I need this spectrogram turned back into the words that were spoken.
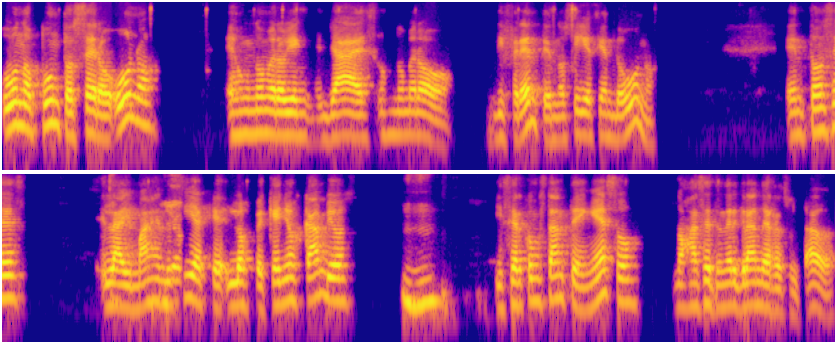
1.01 es un número bien, ya es un número diferente, no sigue siendo uno. Entonces, la imagen decía que los pequeños cambios y ser constante en eso nos hace tener grandes resultados.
